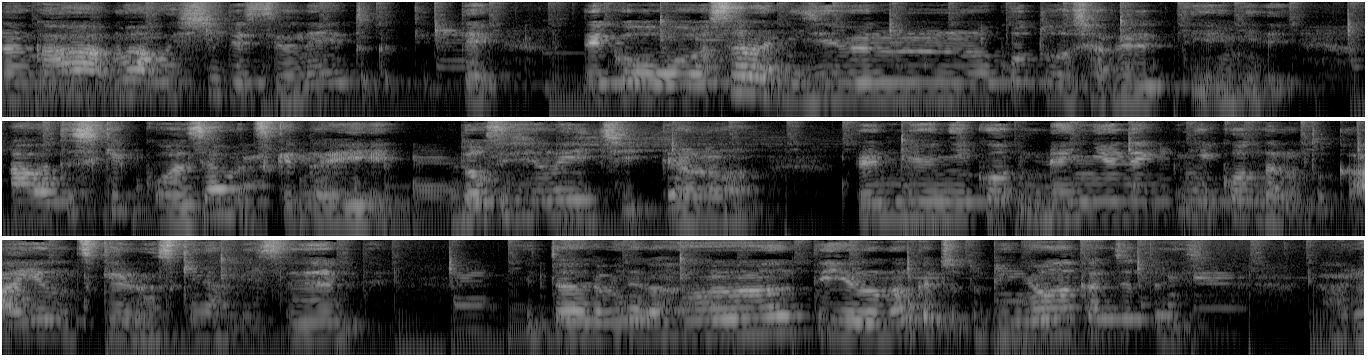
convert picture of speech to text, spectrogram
なんかまあ美味しいですよねとかって言ってでこうさらに自分のことをしゃべるっていう意味であ私結構ジャムつけたり同性のリーチってあの練乳にこ練乳で煮込んだのとかああいうのつけるの好きなんですみたいな言ったらなんかみんなが「ふーん」っていうのなんかちょっと微妙な感じだったんですよ。あれ？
